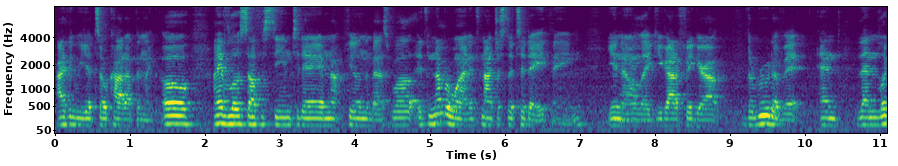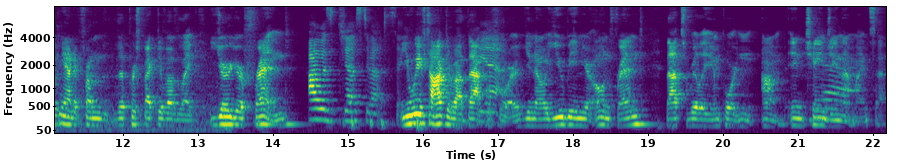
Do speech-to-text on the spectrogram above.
I think we get so caught up in like, oh, I have low self esteem today. I'm not feeling the best. Well, it's number one. It's not just a today thing. You know, Right. like you got to figure out the root of it, and then looking at it from the perspective of like you're your friend. I was just about to say. You, we've talked about that Yeah. before. You know, you being your own friend. That's really important um, in changing Yeah. that mindset.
